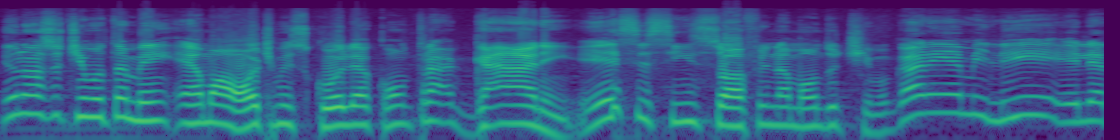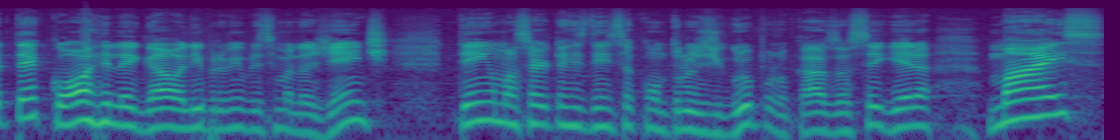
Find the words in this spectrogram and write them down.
E o nosso time também é uma ótima escolha contra Garen. Esse sim sofre na mão do time. O Garen é melee, ele até corre legal ali pra vir pra cima da gente. Tem uma certa resistência a controle de grupo, no caso a cegueira. Mas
